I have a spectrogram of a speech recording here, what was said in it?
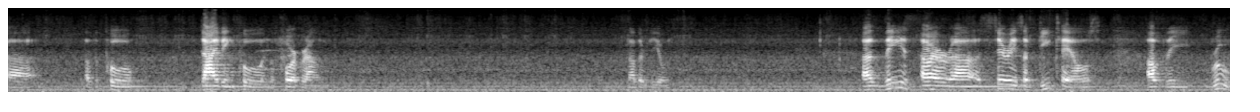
uh, of the pool, diving pool in the foreground. Another view. Uh, these are uh, a series of details of the roof.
